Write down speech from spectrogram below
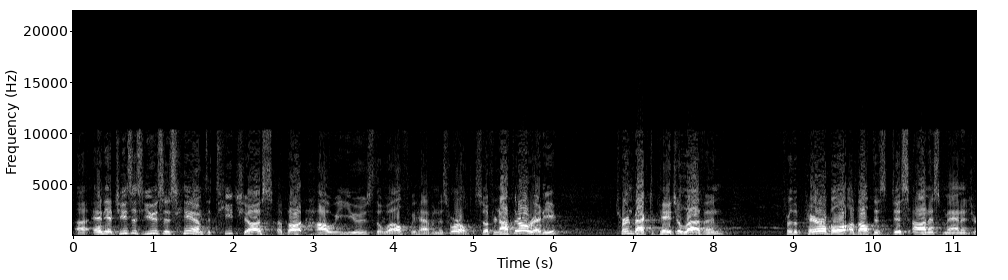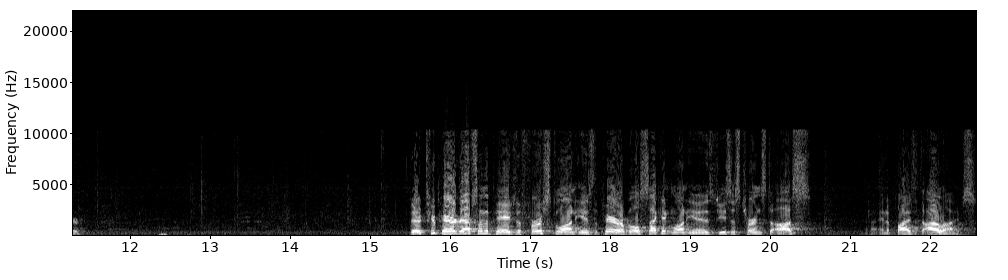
Uh, and yet Jesus uses him to teach us about how we use the wealth we have in this world. So if you're not there already, turn back to page 11 for the parable about this dishonest manager. There are two paragraphs on the page. The first one is the parable. Second one is Jesus turns to us uh, and applies it to our lives.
